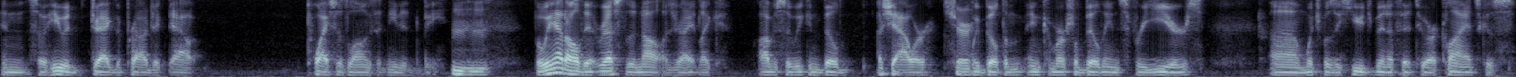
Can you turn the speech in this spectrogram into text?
and so he would drag the project out twice as long as it needed to be. Mm-hmm. But we had all the rest of the knowledge, right? Like obviously we can build a shower. Sure. We built them in commercial buildings for years, um, which was a huge benefit to our clients because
